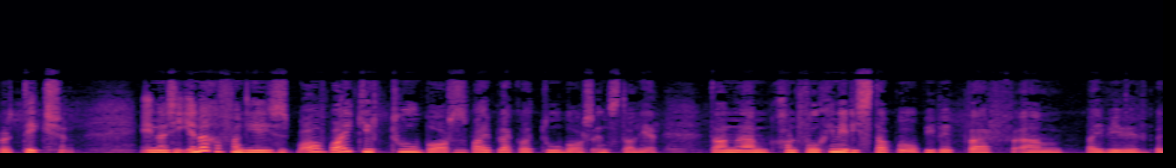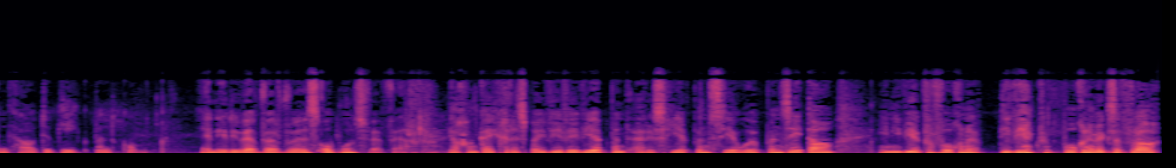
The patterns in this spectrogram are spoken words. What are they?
protection. En as jy enige van hierdie is baie baie keer toolbars, is baie plekke waar toolbars installeer, dan um, gaan volg jy net die stappe op die webwerf um, by www.howtogeek.com. En hierdie webwerf is op ons webwerf. Ja, gaan kyk gerus by www.rsg.co.za en die week vir volgende die week vir volgende week se vraag,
